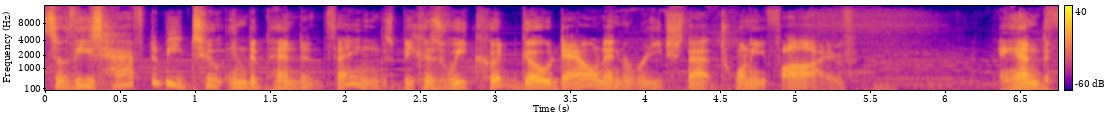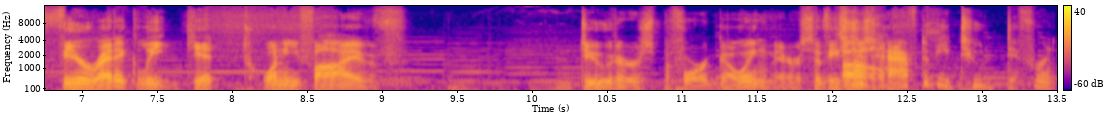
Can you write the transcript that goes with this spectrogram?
So these have to be two independent things because we could go down and reach that 25 and theoretically get 25 duders before going there. So these just Oh. have to be two different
